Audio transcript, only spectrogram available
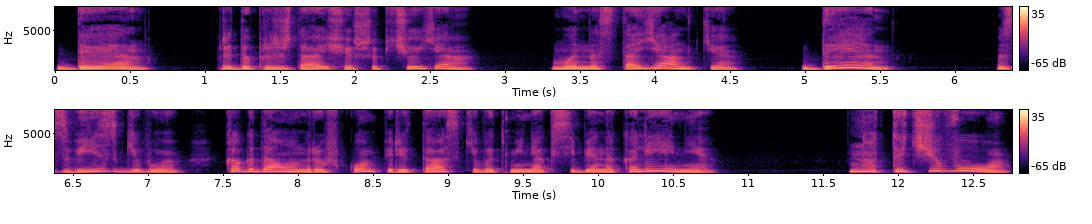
«Дэн!» – предупреждающе шепчу я. Мы на стоянке. Дэн! Взвизгиваю, когда он рывком перетаскивает меня к себе на колени. «Но ты чего?»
